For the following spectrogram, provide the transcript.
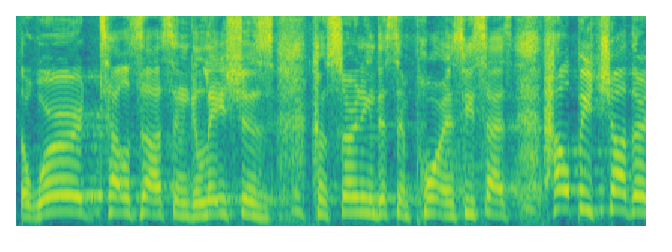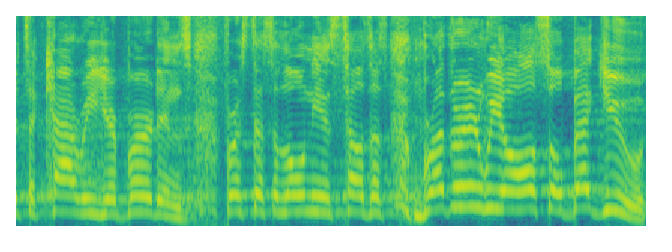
The word tells us in Galatians concerning this importance, he says, help each other to carry your burdens. First Thessalonians tells us, brethren, we also beg you,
